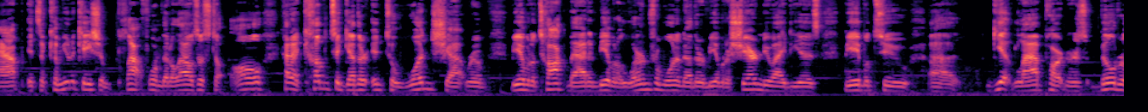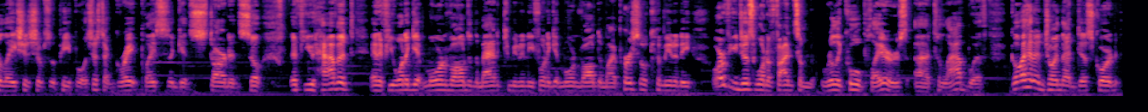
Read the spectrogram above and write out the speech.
app. It's a communication platform that allows us to all kind of come together into one chat room, be able to talk mad and be able to learn from one another, be able to share new ideas, be able to uh, get lab partners, build relationships with people. It's just a great place to get started. So if you haven't, and if you want to get more involved in the Madden community, if you want to get more involved in my personal community, or if you just want to find some really cool players uh, to lab with, go ahead and join that Discord.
